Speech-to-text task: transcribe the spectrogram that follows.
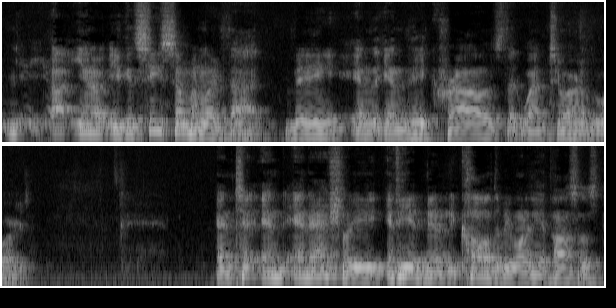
uh, you know you could see someone like that being in the in the crowds that went to our Lord, and to, and and actually, if he had been called to be one of the apostles,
